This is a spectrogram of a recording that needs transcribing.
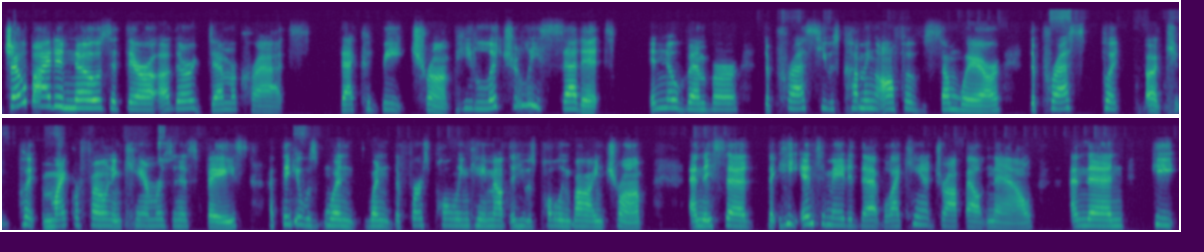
Joe Biden knows that there are other Democrats that could beat Trump. He literally said it in November. The press, he was coming off of somewhere. The press put uh, put microphone and cameras in his face. I think it was when when the first polling came out that he was polling behind Trump and they said that he intimated that well i can't drop out now. And then he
